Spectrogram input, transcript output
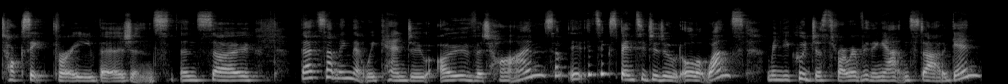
toxic free versions. And so that's something that we can do over time. So it's expensive to do it all at once. I mean, you could just throw everything out and start again,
